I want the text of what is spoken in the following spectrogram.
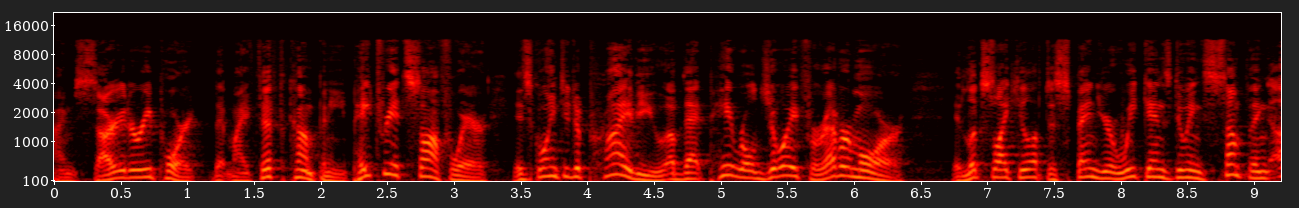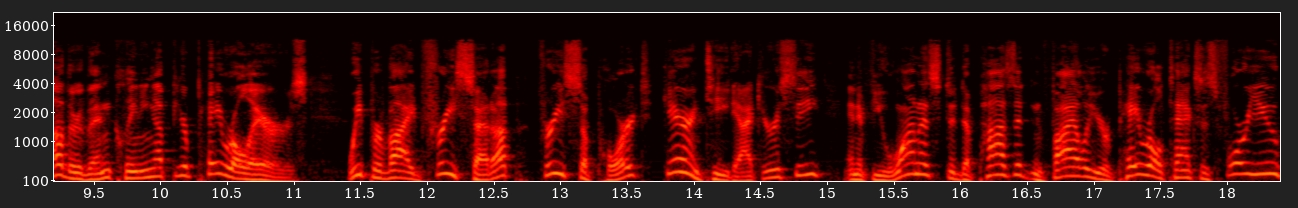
I'm sorry to report that my fifth company, Patriot Software, is going to deprive you of that payroll joy forevermore. It looks like you'll have to spend your weekends doing something other than cleaning up your payroll errors. We provide free setup, free support, guaranteed accuracy, and if you want us to deposit and file your payroll taxes for you,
